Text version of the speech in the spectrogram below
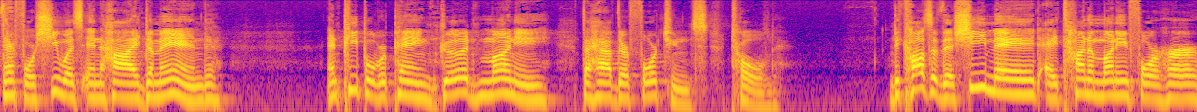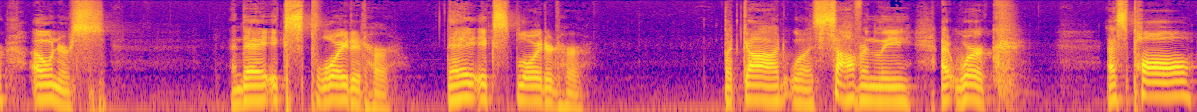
Therefore, she was in high demand, and people were paying good money to have their fortunes told. Because of this, she made a ton of money for her owners, and they exploited her. They exploited her. But God was sovereignly at work. As Paul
